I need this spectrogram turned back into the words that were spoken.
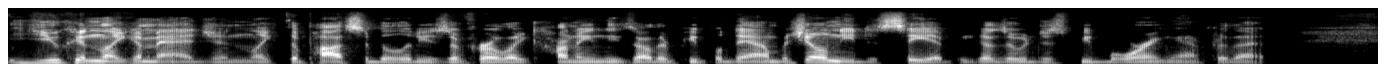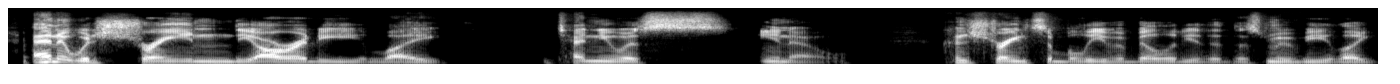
you can like imagine like the possibilities of her like hunting these other people down, but you'll need to see it because it would just be boring after that, and it would strain the already like tenuous, you know, constraints of believability that this movie like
